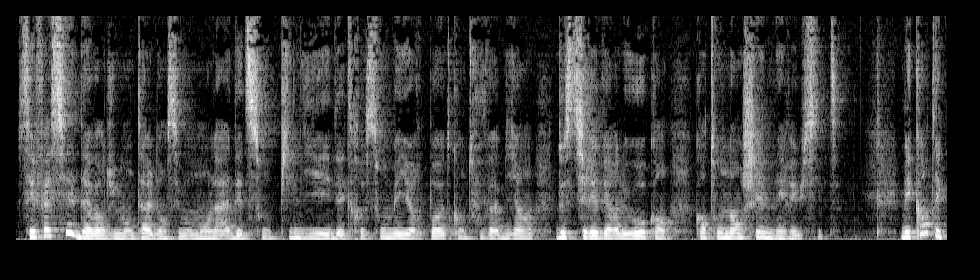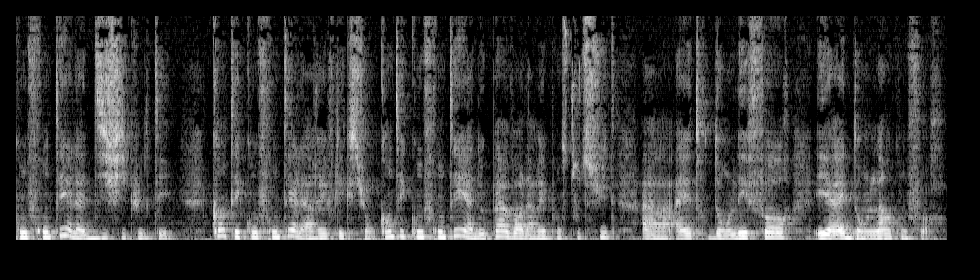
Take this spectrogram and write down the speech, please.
c'est facile d'avoir du mental dans ces moments-là, d'être son pilier, d'être son meilleur pote quand tout va bien, de se tirer vers le haut quand, quand on enchaîne les réussites. Mais quand tu es confronté à la difficulté, quand tu es confronté à la réflexion, quand tu es confronté à ne pas avoir la réponse tout de suite, à, être dans l'effort et à être dans l'inconfort,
